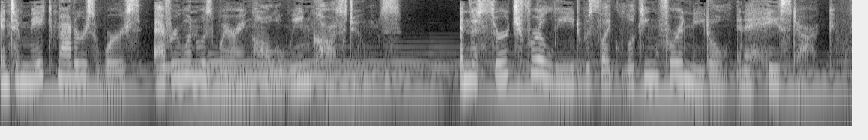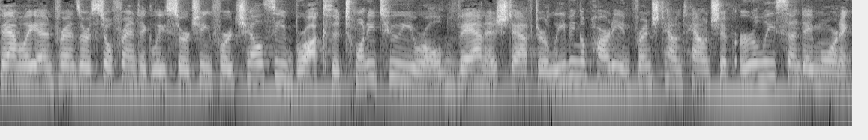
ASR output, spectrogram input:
And to make matters worse, everyone was wearing Halloween costumes. And the search for a lead was like looking for a needle in a haystack. Family and friends are still frantically searching for Chelsea Bruck. The 22 year old vanished after leaving a party in Frenchtown Township early Sunday morning.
